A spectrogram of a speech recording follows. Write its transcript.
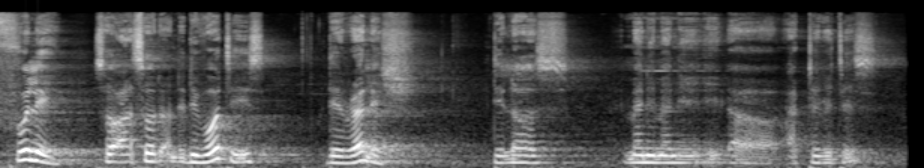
fully. So, so the devotees, they relish the Lord's many, many uh, activities.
